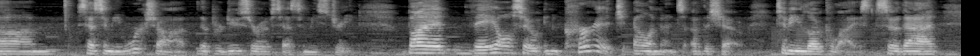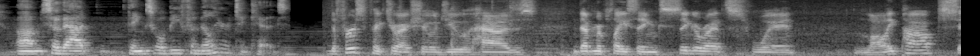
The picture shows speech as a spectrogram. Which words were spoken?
um, Sesame Workshop, the producer of Sesame Street. But they also encourage elements of the show to be localized so that um, so that things will be familiar to kids. The first picture I showed you has them replacing cigarettes with lollipops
